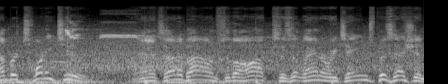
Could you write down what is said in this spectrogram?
Number 22. And it's out of bounds to the Hawks as Atlanta retains possession.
